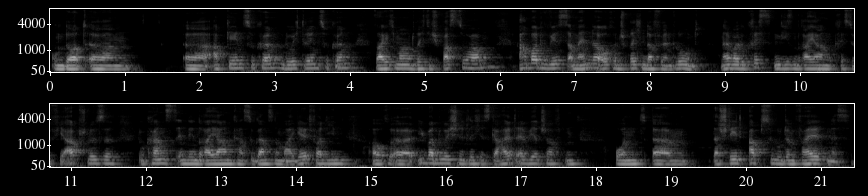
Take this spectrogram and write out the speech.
um dort ähm, äh, abgehen zu können, durchdrehen zu können, sage ich mal, und richtig Spaß zu haben. Aber du wirst am Ende auch entsprechend dafür entlohnt. Ne, weil du kriegst in diesen drei Jahren, kriegst du vier Abschlüsse, du kannst in den drei Jahren, kannst du ganz normal Geld verdienen, auch äh, überdurchschnittliches Gehalt erwirtschaften und ähm, das steht absolut im Verhältnis.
